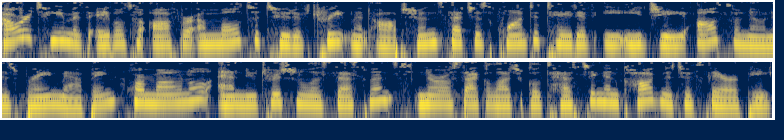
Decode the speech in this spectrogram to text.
Our team is able to offer a multitude of treatment options, such as quantitative EEG, also known as brain mapping, hormonal and nutritional assessments, neuropsychological testing, and cognitive therapy,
